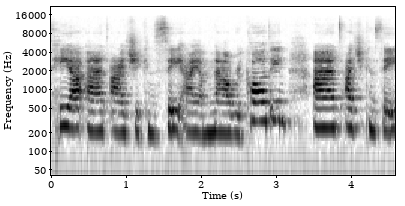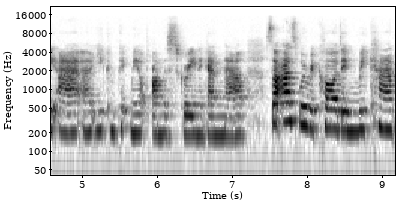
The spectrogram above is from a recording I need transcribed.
here and as you can see I am now recording and as you can see uh, you can pick me up on the screen again now. So as we're recording we can't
